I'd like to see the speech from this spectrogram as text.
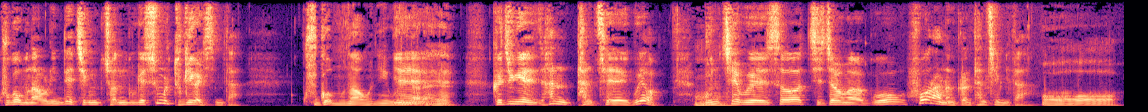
국어문화원인데 지금 전국에 22개가 있습니다. 국어문화원이 우리나라에 그 중에 한 단체고요. 문체부에서 지정하고 후원하는 그런 단체입니다. 어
